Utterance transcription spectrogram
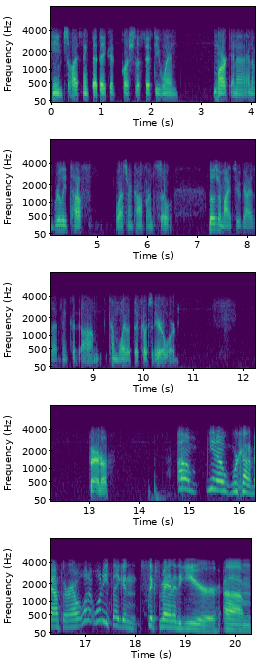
team. So I think that they could push the 50 win mark in a in a really tough Western Conference. So those are my two guys I think could um, come away with the Coach of the Year award. Fair enough. Um, you know, we're kind of bouncing around. What what are you thinking? Sixth man of the year. Um,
